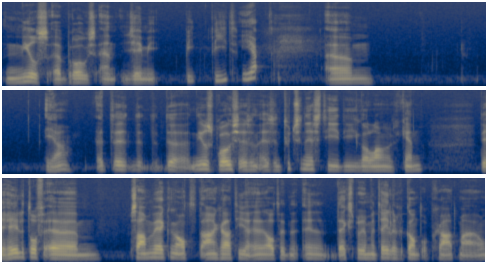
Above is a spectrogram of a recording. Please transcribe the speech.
Niels Broos en Jamie Piet. Piet. Ja. Ehm, ja, het, eh, de, de, Niels Broos is een, is een toetsenist die, die ik al langer ken. Die hele tof ehm, samenwerking altijd aangaat, die eh, altijd de experimentele kant op gaat. Maar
